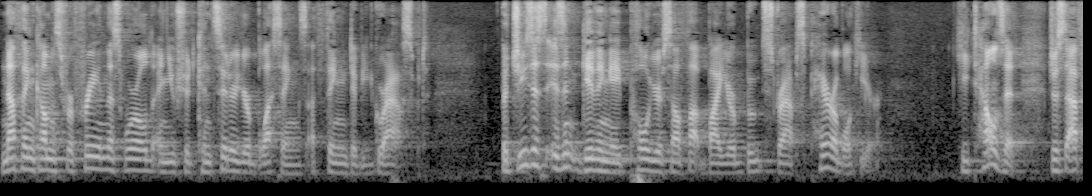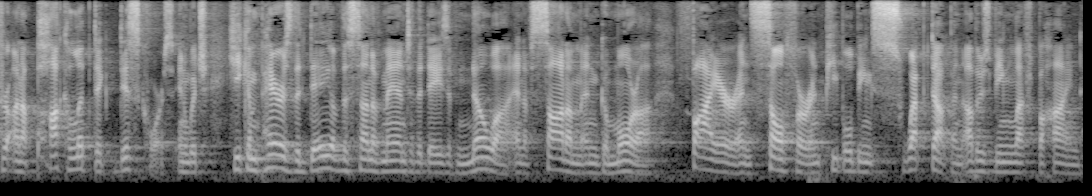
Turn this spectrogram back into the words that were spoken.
Nothing comes for free in this world, and you should consider your blessings a thing to be grasped. But Jesus isn't giving a pull yourself up by your bootstraps parable here. He tells it just after an apocalyptic discourse in which he compares the day of the Son of Man to the days of Noah and of Sodom and Gomorrah, fire and sulfur, and people being swept up and others being left behind.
